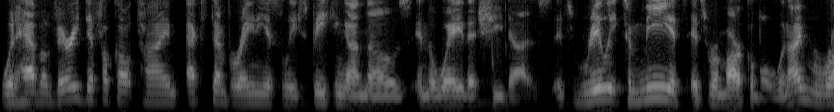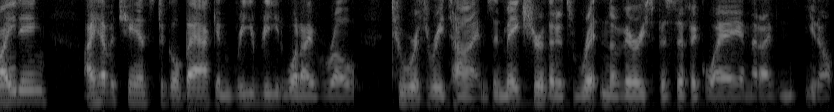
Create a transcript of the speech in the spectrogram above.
would have a very difficult time extemporaneously speaking on those in the way that she does. It's really to me it's it's remarkable. When I'm writing, I have a chance to go back and reread what I've wrote two or three times and make sure that it's written a very specific way and that I've you know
